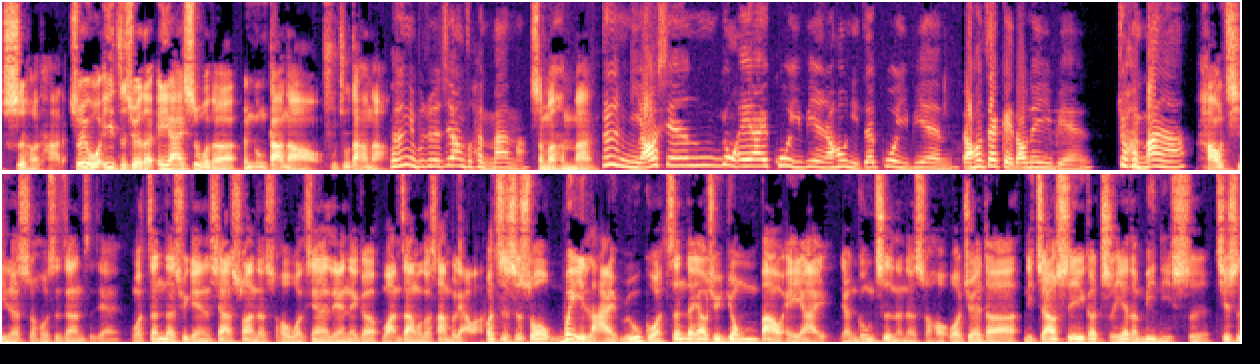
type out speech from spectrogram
适合他的，所以我一直觉得 AI 是我的人工大脑辅助大脑。可是你不觉得这样子很慢吗？什么很慢？就是你要先用 AI 过一遍，然后你再过一遍，然后再给到那一边。就很慢啊！好奇的时候是这样子的，我真的去给人下算的时候，我现在连那个网站我都上不了啊！我只是说，未来如果真的要去拥抱 AI 人工智能的时候，我觉得你只要是一个职业的命理师，其实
